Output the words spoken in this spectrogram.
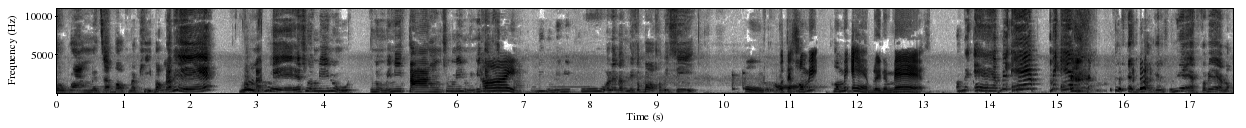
ระวังนะจะบอกนะผีบอกนะผีบอกนะผีช่วงนี้หนู หนูไม่มีตังค์ช่วงนี้หนูไม่มีตังค์ใช่ ช่วงนี้หนูไม่มีผู้อะไรแบบนี้ก็บอกเขาไปสิโอ้โหแต่เขาไม่เขาไม่แอบเลยนะแม่ เอาไม่แอบไม่แอบไม่แอบเห็นหลังกันเขาไม่แอบเขาไม่แอบหรอก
